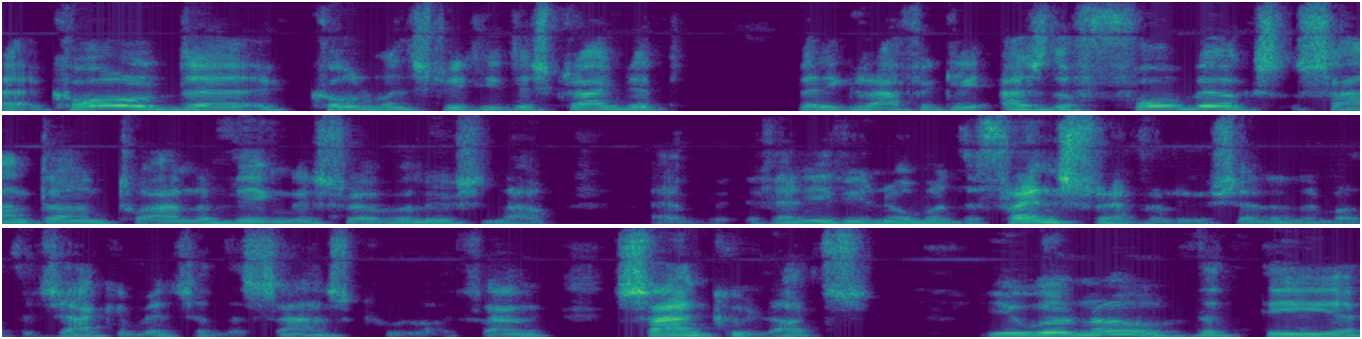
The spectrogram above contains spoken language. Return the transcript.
uh, called uh, Coleman Street, he described it very graphically as the Faubourg Saint Antoine of the English Revolution. Now, uh, if any of you know about the French Revolution and about the Jacobins and the sans-culottes, you will know that the uh,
